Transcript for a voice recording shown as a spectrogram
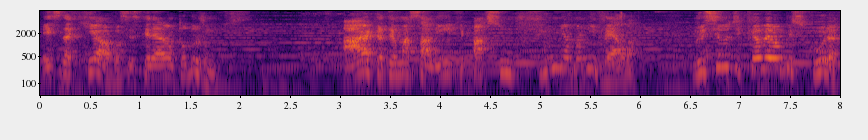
Esse daqui, ó, vocês criaram todos juntos. A arca tem uma salinha que passa um fio a manivela. No estilo de câmera obscura.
